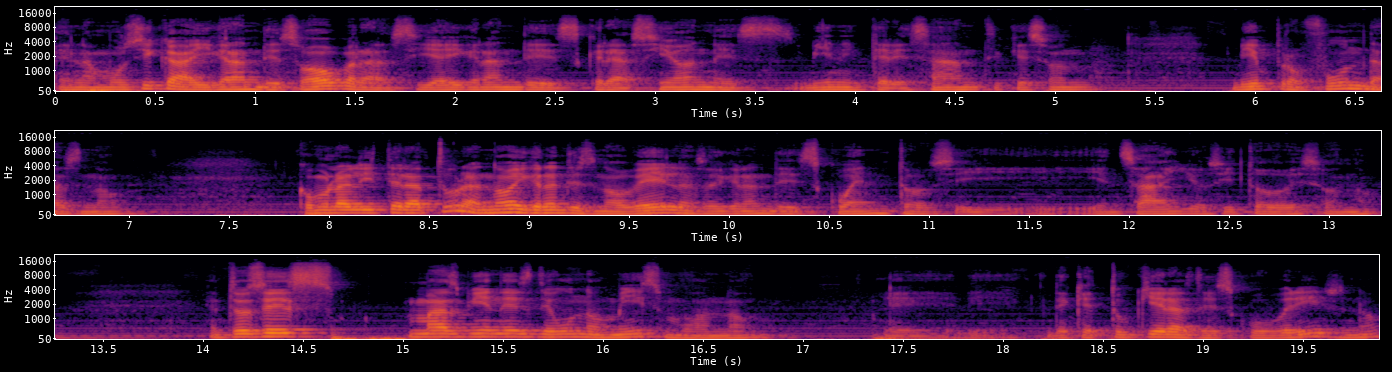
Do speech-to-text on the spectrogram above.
en la música hay grandes obras y hay grandes creaciones bien interesantes que son bien profundas, ¿no? Como la literatura, ¿no? Hay grandes novelas, hay grandes cuentos y, ensayos y todo eso, ¿no? Entonces, más bien es de uno mismo, ¿no? Eh, de, que tú quieras descubrir, ¿no?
